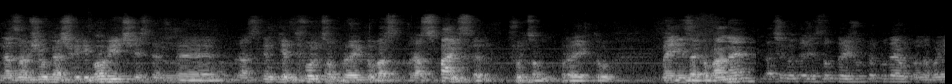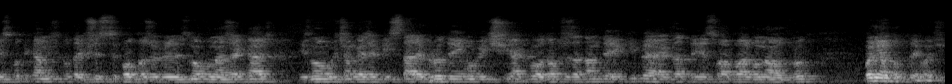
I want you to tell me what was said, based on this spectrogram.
Nazywam się Łukasz Filipowicz, jestem e, wraz z Tymkiem twórcą projektu, wraz, z Państwem twórcą projektu Made in Zakopane. Dlaczego też jest tutaj żółte pudełko? No bo nie spotykamy się tutaj wszyscy po to, żeby znowu narzekać i znowu wyciągać jakieś stare brudy i mówić jak było dobrze za tamtej ekipy, a jak za tej jest słabo albo na odwrót, bo nie o to tutaj chodzi.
